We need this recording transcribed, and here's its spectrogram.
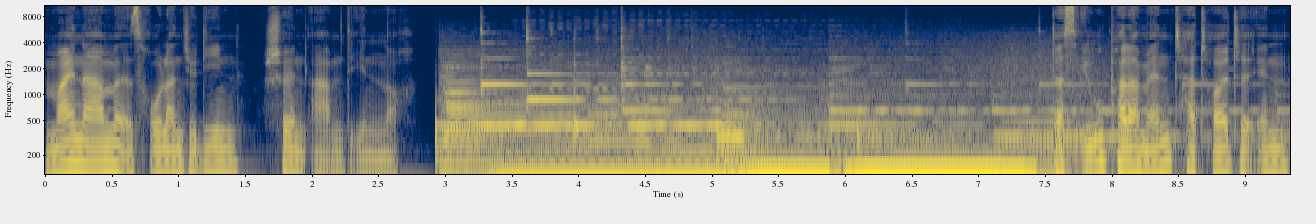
Mein Name ist Roland Judin. Schönen Abend Ihnen noch. Das EU-Parlament hat heute in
